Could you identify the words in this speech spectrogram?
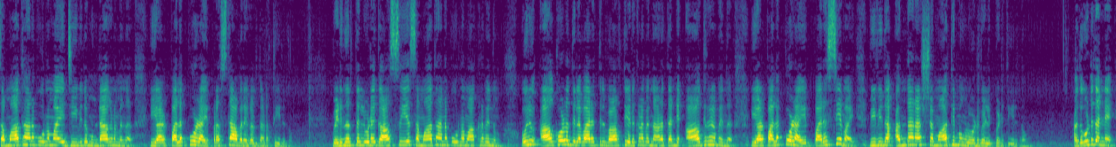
സമാധാനപൂർണമായ ജീവിതം ഉണ്ടാകണമെന്ന് ഇയാൾ പലപ്പോഴായി പ്രസ്താവനകൾ നടത്തിയിരുന്നു. വെടിനിർത്തലിലൂടെ ഗാസയെ സമാധാനപൂർണമാക്കണമെന്നും ഒരു ആഗോള നിലവാരത്തിൽ വളർത്തിയെടുക്കണമെന്നാണ് തന്റെ ആഗ്രഹമെന്ന് ഇയാൾ പലപ്പോഴായി പരസ്യമായി വിവിധ അന്താരാഷ്ട്ര മാധ്യമങ്ങളോട് വെളിപ്പെടുത്തിയിരുന്നു. അതുകൊണ്ട് തന്നെ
